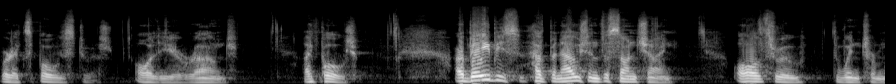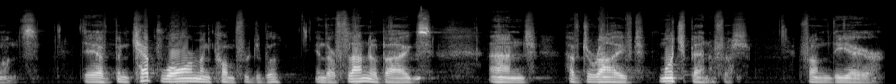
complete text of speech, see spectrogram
were exposed to it all year round. I quote, Our babies have been out in the sunshine all through the winter months. They have been kept warm and comfortable in their flannel bags and have derived much benefit from the air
